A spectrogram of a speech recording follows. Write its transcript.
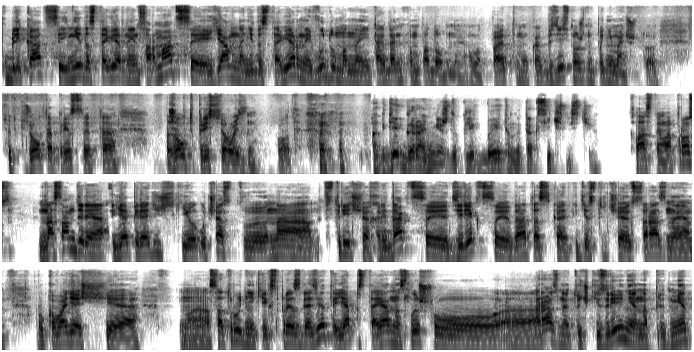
публикации недостоверной информации, явно недостоверной, выдуманной и так далее и тому подобное. Вот, поэтому как бы здесь нужно понимать, что все-таки желтая пресса – это желтой прессе рознь. Вот. А где грань между кликбейтом и токсичностью? Классный вопрос. На самом деле, я периодически участвую на встречах редакции, дирекции, да, так сказать, где встречаются разные руководящие э, сотрудники «Экспресс-газеты», я постоянно слышу э, разные точки зрения на предмет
